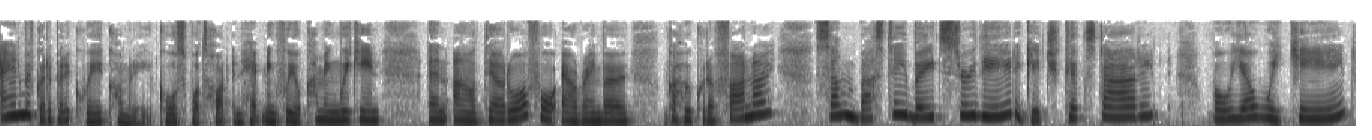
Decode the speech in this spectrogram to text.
And we've got a bit of queer comedy. Of course, what's hot and happening for your coming weekend in Aotearoa for our Rainbow Kahukura whānau. Some busty beats through there to get you kick-started for your weekend.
